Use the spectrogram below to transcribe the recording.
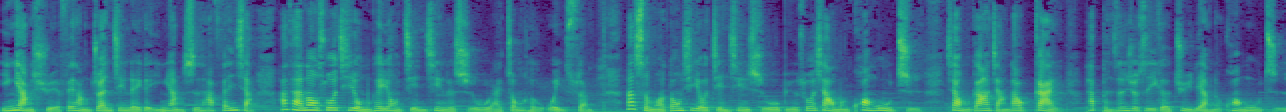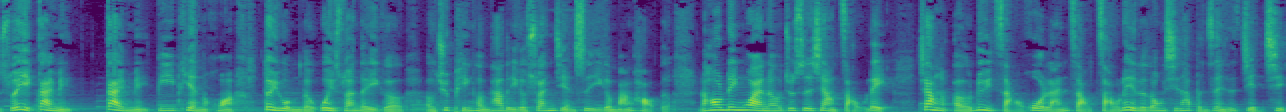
营养学非常专精的一个营养师他分享，他谈到说，其实我们可以用碱性的食物来中和胃酸。那什么东西有碱性食物？比如说像我们矿物质，像我们刚刚讲到钙，它本身就是一个巨量的矿物质，所以钙镁。钙镁低片的话，对于我们的胃酸的一个呃去平衡它的一个酸碱是一个蛮好的。然后另外呢，就是像藻类，像呃绿藻或蓝藻藻类的东西，它本身也是碱性。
